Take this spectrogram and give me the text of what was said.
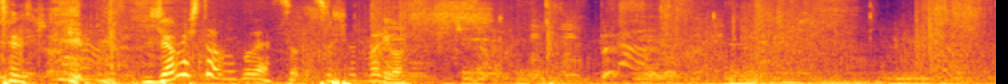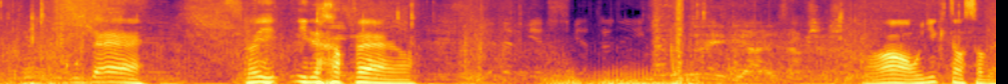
ty... Widziałeś to w ogóle? Co, co się odwaliło? Kurde. No i ile HP, no. O, uniknął sobie.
